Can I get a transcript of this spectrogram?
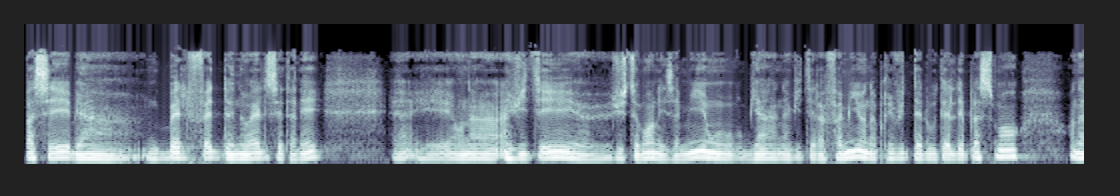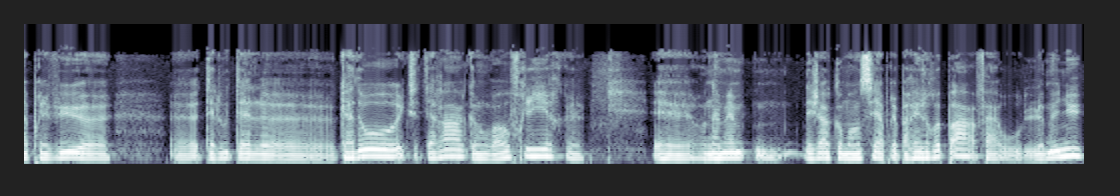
passer eh bien une belle fête de Noël cette année. Hein, et on a invité euh, justement les amis, ou bien invité la famille, on a prévu tel ou tel déplacement, on a prévu tel ou tel cadeau, etc., que l'on va offrir. Euh, on a même déjà commencé à préparer le repas, enfin ou le menu.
